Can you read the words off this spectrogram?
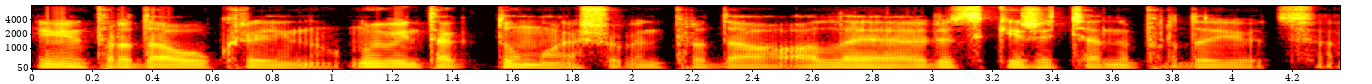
І він продав Україну. Ну, він так думає, що він продав, але людські життя не продаються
